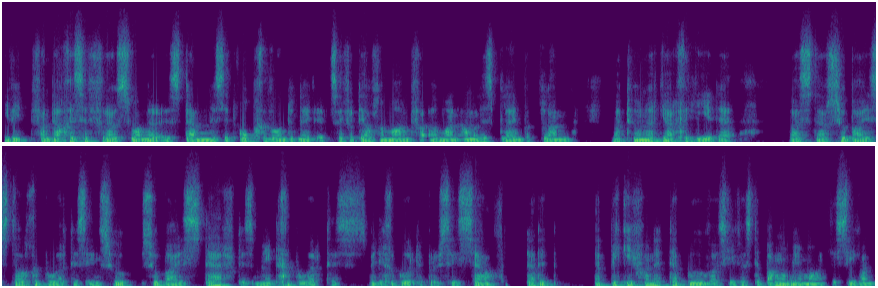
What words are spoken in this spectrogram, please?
jy weet, vandag as 'n vrou swanger is, dan is dit opgewondenheid. Sy vertel van maan vir ouma en almal is bly en beplan. Maar 200 jaar gelede was daar so baie stilgeboortes en so so baie sterftes met geboortes met die geboorteproses self dat dit 'n bietjie van 'n taboe was. Jy was te bang om jou ma te sê want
